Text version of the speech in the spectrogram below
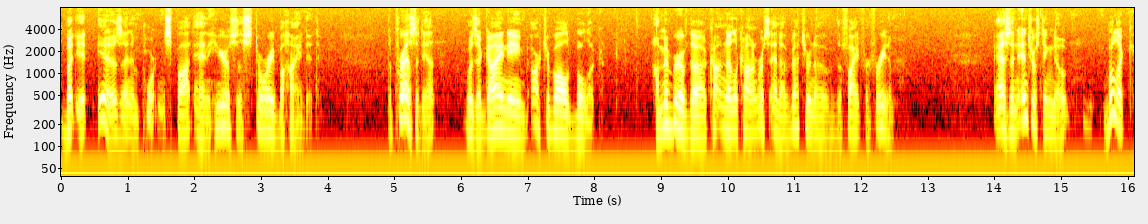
But it is an important spot, and here's the story behind it. The president was a guy named Archibald Bulloch, a member of the Continental Congress and a veteran of the fight for freedom. As an interesting note, Bulloch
